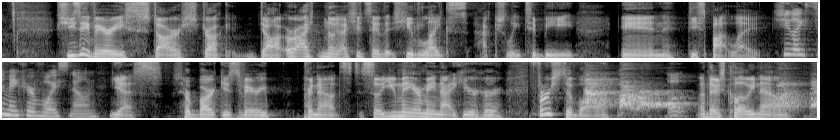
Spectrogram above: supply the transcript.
she's a very starstruck dog or I no, I should say that she likes actually to be in the spotlight. She likes to make her voice known. Yes, her bark is very pronounced. So you may or may not hear her. First of all, oh, oh there's Chloe now.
